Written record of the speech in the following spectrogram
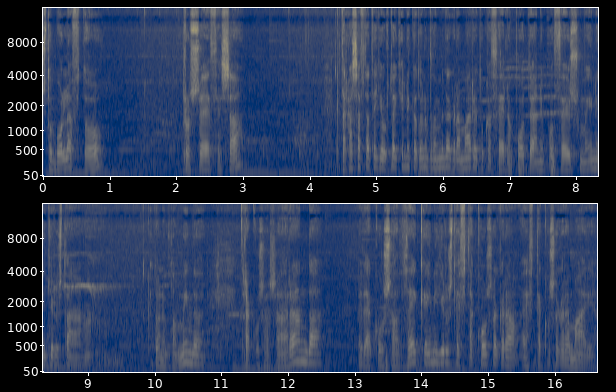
Στον μπολ αυτό προσέθεσα Καταρχάς αυτά τα γιαουρτάκια είναι 170 γραμμάρια το καθένα, οπότε αν υποθέσουμε είναι γύρω στα 170, 340, 510, είναι γύρω στα 700, 700 γραμμάρια.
